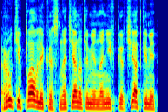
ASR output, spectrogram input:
Руки Павлика с натянутыми на них перчатками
